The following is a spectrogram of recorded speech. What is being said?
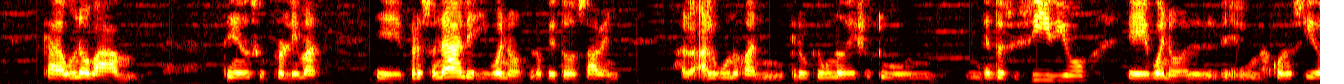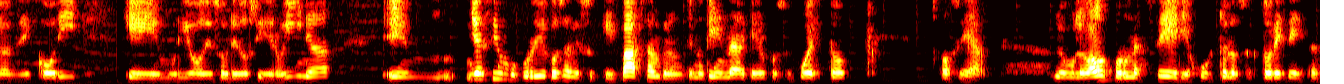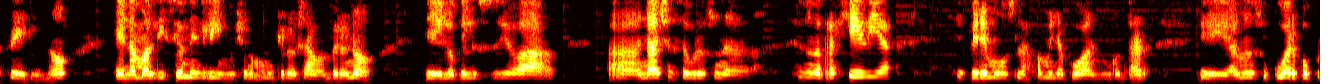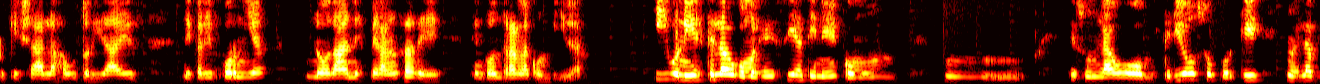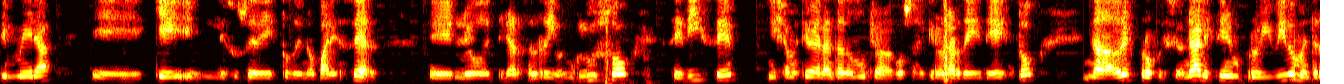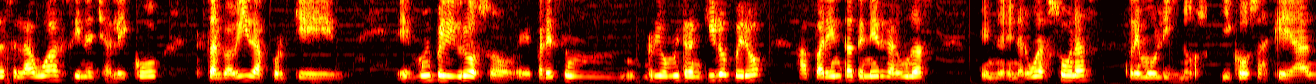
cada uno va mm, teniendo sus problemas eh, personales y bueno, lo que todos saben, algunos han, creo que uno de ellos tuvo un intento de suicidio, eh, bueno, el, más conocido de Cory que murió de sobredosis de heroína, em, y así un poco de cosas que, pasan, pero que no tienen nada que ver, por supuesto. O sea, lo, vamos por una serie, justo los actores de esta serie, ¿no? En la maldición de Glee, muchos mucho lo llaman, pero no. Eh, lo que le sucedió a, a Naya seguro es una, es una tragedia. Esperemos la familia puedan encontrar eh, al menos su cuerpo porque ya las autoridades de California no dan esperanzas de, encontrarla con vida. Y bueno, y este lago, como les decía, tiene como un, es un lago misterioso porque no es la primera eh, que le sucede esto de no aparecer eh, luego de tirarse al río. Incluso se dice y ya me estoy adelantando mucho a cosas que quiero hablar de, esto, nadadores profesionales tienen prohibido meterse al agua sin el chaleco salvavidas porque es muy peligroso. Eh, parece un, río muy tranquilo, pero aparenta tener en algunas, en, algunas zonas remolinos y cosas que han,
